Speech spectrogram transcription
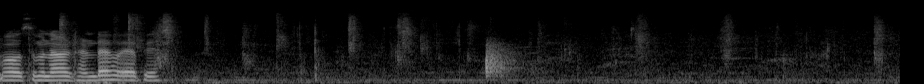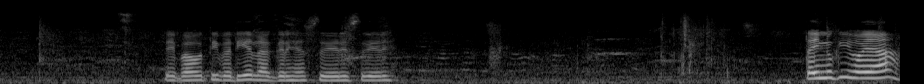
ਮੌਸਮ ਨਾਲ ਠੰਡਾ ਹੋਇਆ ਪਿਆ। ਤੇ ਬਹੁਤ ਹੀ ਵਧੀਆ ਲੱਗ ਰਿਹਾ ਸਵੇਰੇ ਸਵੇਰੇ। ਤੈਨੂੰ ਕੀ ਹੋਇਆ?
